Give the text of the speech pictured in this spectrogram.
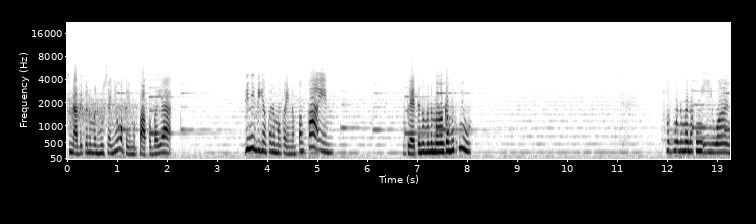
Sinabi ko naman ho sa inyo, huwag kayong magpapabaya. Binibigyan ko naman kayo ng pangkain. Kompleto naman ang mga gamot niyo. Huwag mo naman akong iiwan.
